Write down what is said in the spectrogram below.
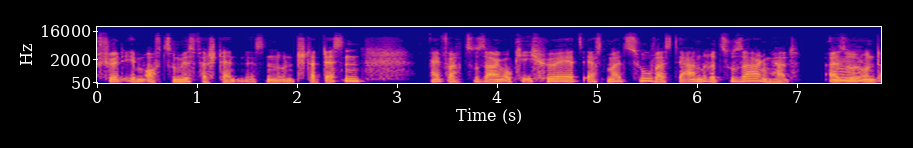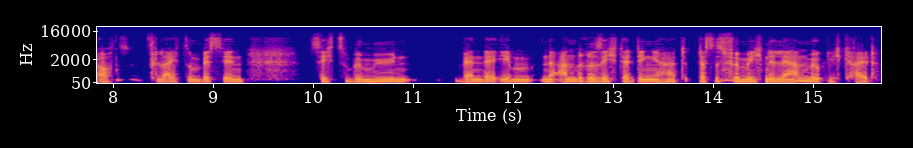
führt eben oft zu Missverständnissen. Und stattdessen einfach zu sagen, okay, ich höre jetzt erstmal zu, was der andere zu sagen hat. Also mhm. und auch vielleicht so ein bisschen sich zu bemühen, wenn der eben eine andere Sicht der Dinge hat, das ist für mich eine Lernmöglichkeit.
